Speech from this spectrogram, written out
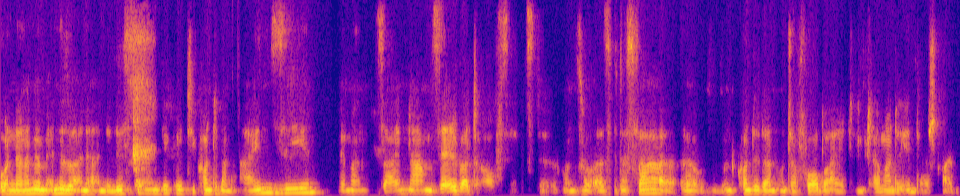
Und dann haben wir am Ende so eine, eine Liste entwickelt, die konnte man einsehen, wenn man seinen Namen selber draufsetzte. Und so, also das war, äh, und konnte dann unter Vorbehalt in Klammern dahinter schreiben.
